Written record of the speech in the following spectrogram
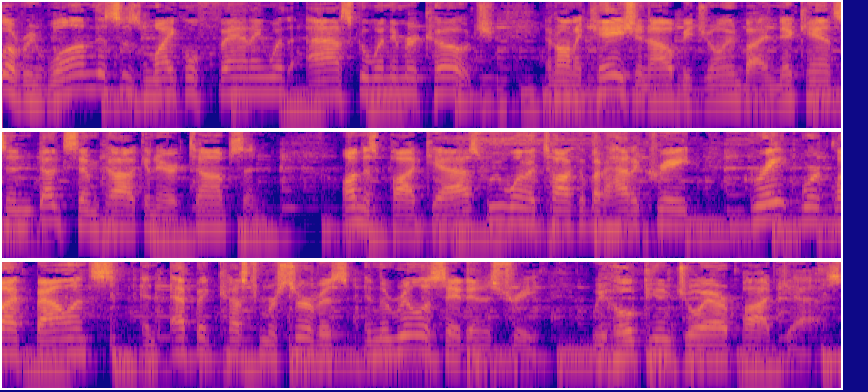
Hello, everyone. This is Michael Fanning with Ask a Windermere Coach. And on occasion, I'll be joined by Nick Hansen, Doug Simcock, and Eric Thompson. On this podcast, we want to talk about how to create great work life balance and epic customer service in the real estate industry. We hope you enjoy our podcast.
